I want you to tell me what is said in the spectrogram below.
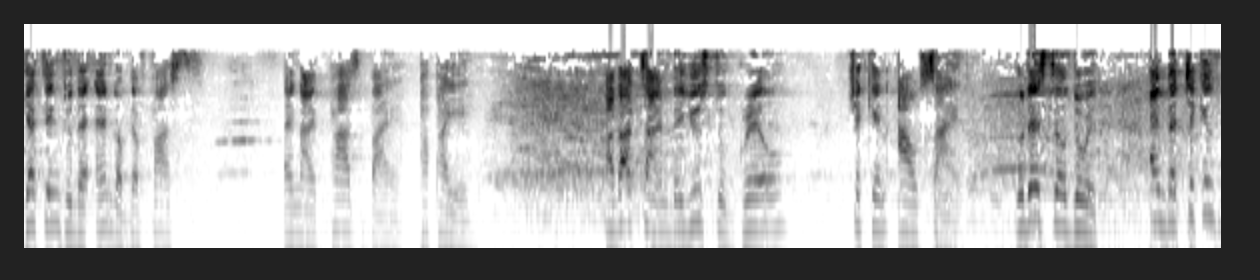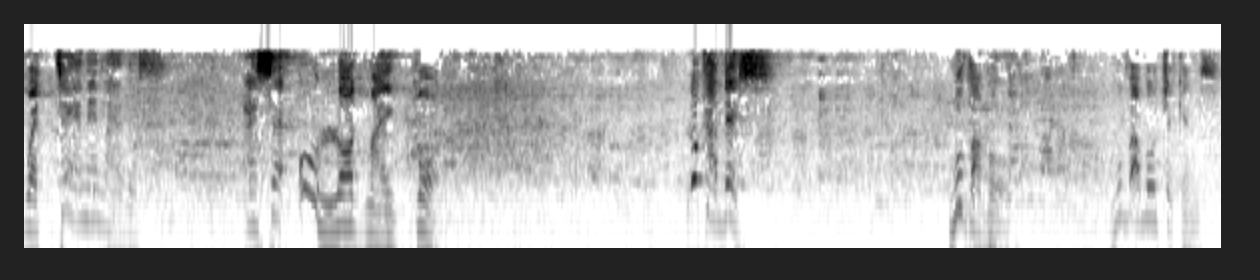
getting to the end of the fast, and I passed by Papaye. At that time, they used to grill chicken outside. Do they still do it? And the chickens were turning like this. I said, Oh Lord my God. Look at this. Movable. Movable chickens.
